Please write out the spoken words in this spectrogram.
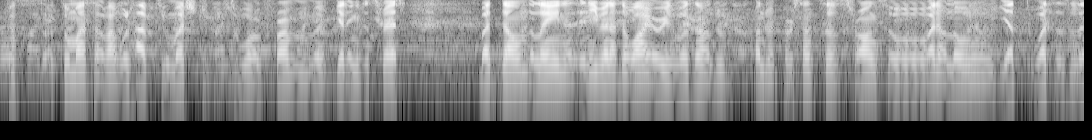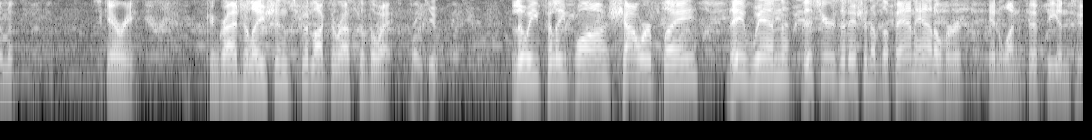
because I told myself I would have too much to, to work from uh, getting the stretch. But down the lane and even at the wire, he was 100 percent still strong. So I don't know yet what's his limit. Scary. Congratulations. Good luck the rest of the way. Thank you. Louis Philippe Roy, shower play. They win this year's edition of the Fan Hanover in 150 and 2.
